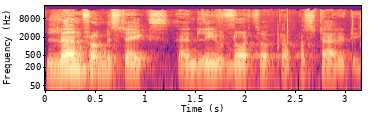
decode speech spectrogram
learn from mistakes, and leave notes for posterity.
